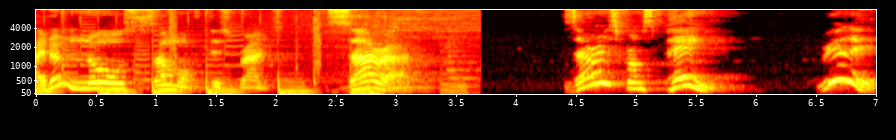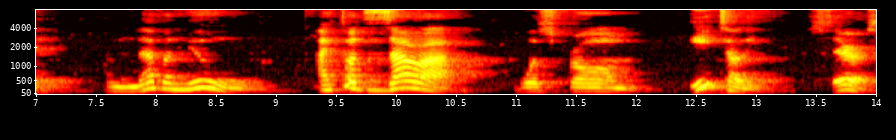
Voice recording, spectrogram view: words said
I don't know some of these brands. Zara. Zara is from Spain. Really? I never knew. I thought Zara was from Italy. Serious.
